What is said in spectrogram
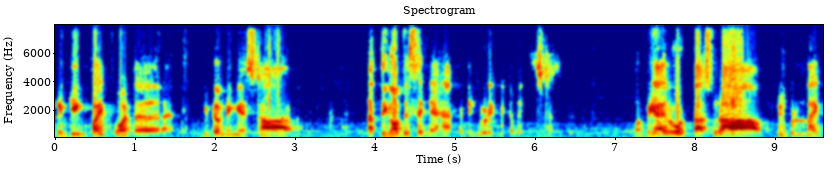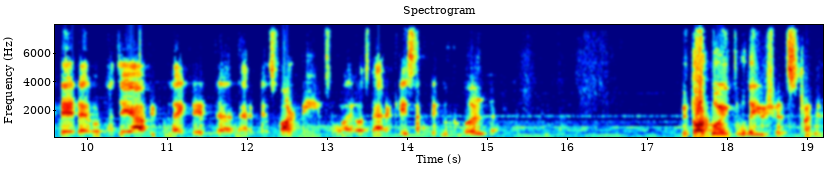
drinking pipe water and becoming a star. Nothing of this thing happened, including becoming a star. For me, I wrote Asura, people liked it. I wrote Ajaya, people liked it. Uh, directors called me, so I was directly sucked into the world without going through the usual struggle.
